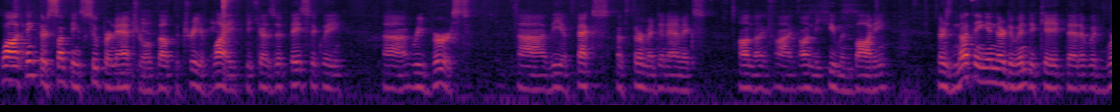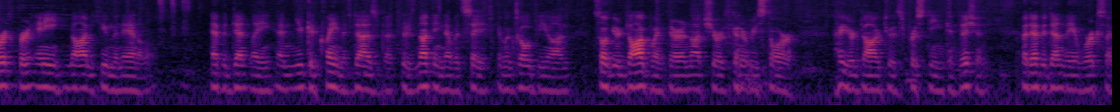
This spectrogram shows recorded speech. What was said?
Well, I think there's something supernatural about the tree of life because it basically uh, reversed uh, the effects of thermodynamics on the, on, on the human body. There's nothing in there to indicate that it would work for any non human animal, evidently, and you could claim it does, but there's nothing that would say it would go beyond So if your dog went there, I'm not sure it's going to restore your dog to its pristine condition. But evidently it works on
